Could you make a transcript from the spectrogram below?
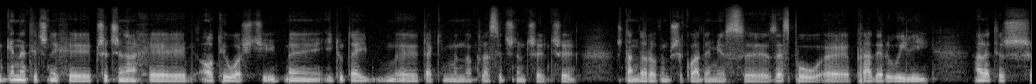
genetycznych przyczynach otyłości i tutaj takim no, klasycznym czy, czy sztandarowym przykładem jest zespół Prader-Willi, ale też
